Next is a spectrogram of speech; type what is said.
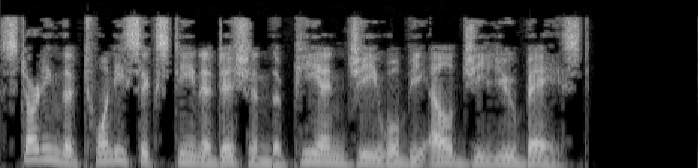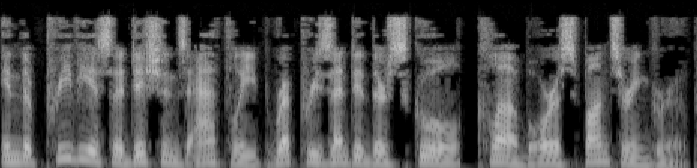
Starting the 2016 edition the PNG will be LGU based. In the previous editions athlete represented their school, club or a sponsoring group.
